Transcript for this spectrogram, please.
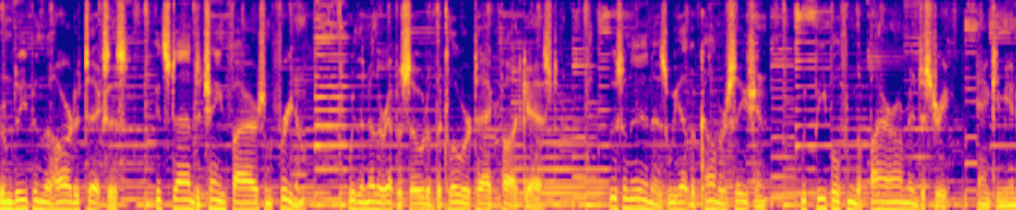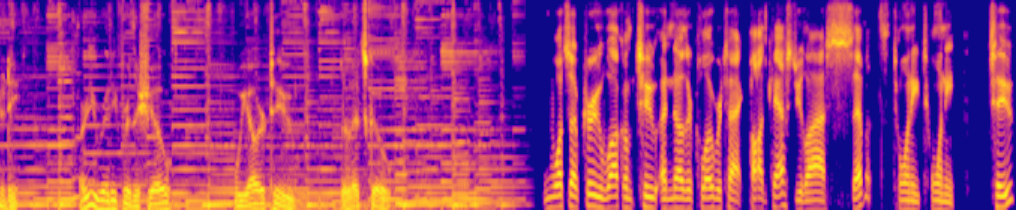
From deep in the heart of Texas, it's time to chain fires from freedom with another episode of the CloverTac Podcast. Listen in as we have a conversation with people from the firearm industry and community. Are you ready for the show? We are too. Let's go. What's up, crew? Welcome to another CloverTac podcast, July 7th, 2022.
